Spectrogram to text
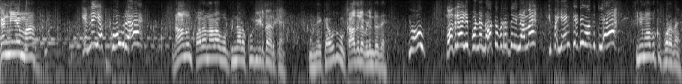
கண்ணியம்மா. என்னையா கூவுற? நானும் பல நாளா உன் பின்னால கூவிக்கிட்டு தான் இருக்கேன். இன்னைக்காவது உன் காதுல விழுந்ததே. யோ முதலாளி பொண்ணு நோட்டு விடுறது இல்லாம இப்ப ஏன் கிட்டே வந்துட்டியா? சினிமாவுக்கு போறவன்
